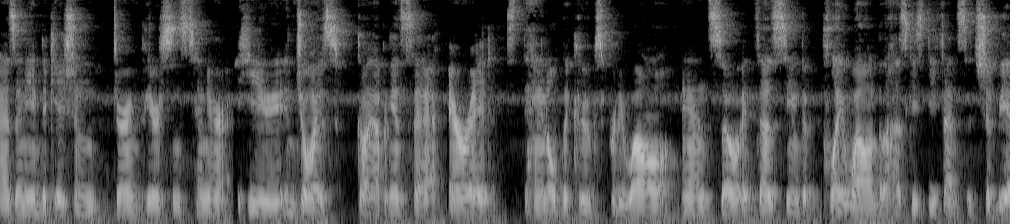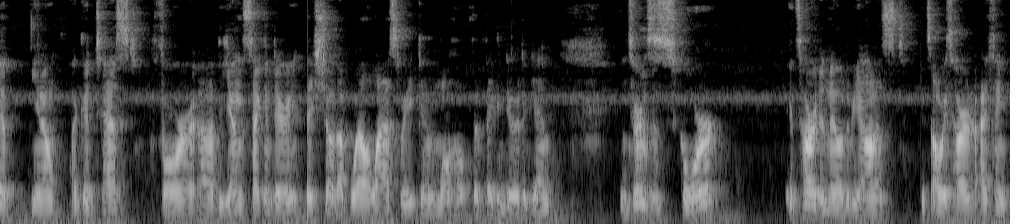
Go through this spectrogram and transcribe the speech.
as any indication during Petersen's tenure, he enjoys going up against the air raid. Handled the Cougs pretty well, and so it does seem to play well into the Huskies' defense. It should be a you know a good test for uh, the young secondary. They showed up well last week, and we'll hope that they can do it again. In terms of score, it's hard to know to be honest. It's always hard. I think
